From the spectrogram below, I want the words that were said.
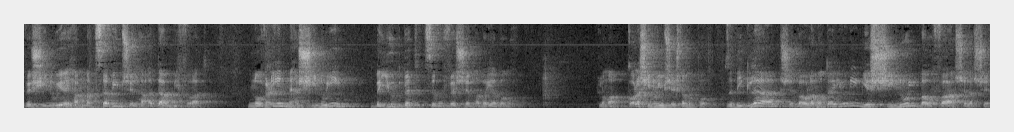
ושינויי המצבים של האדם בפרט נובעים מהשינויים בי"ב צירופי שם הוויה ברוך. כלומר, כל השינויים שיש לנו פה זה בגלל שבעולמות העליונים יש שינוי בהופעה של השם.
